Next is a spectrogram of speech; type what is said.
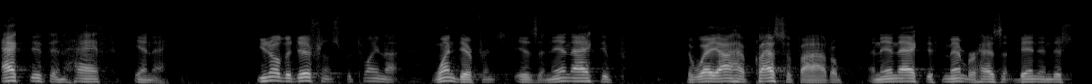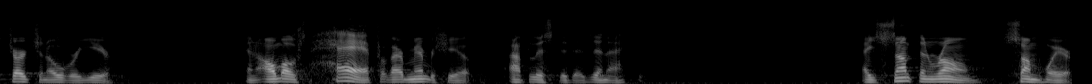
active and half inactive. You know the difference between that? One difference is an inactive, the way I have classified them, an inactive member hasn't been in this church in over a year. And almost half of our membership I've listed as inactive. There's something wrong somewhere.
